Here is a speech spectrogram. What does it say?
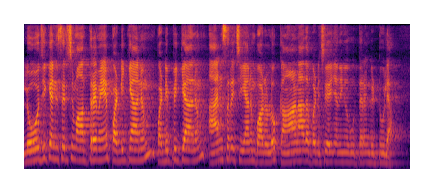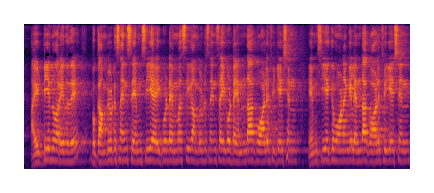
ലോജിക്ക് അനുസരിച്ച് മാത്രമേ പഠിക്കാനും പഠിപ്പിക്കാനും ആൻസർ ചെയ്യാനും പാടുള്ളൂ. കാണാതെ പഠിച്ചു കഴിഞ്ഞാൽ നിങ്ങൾക്ക് ഉത്തരം കിട്ടൂല. ഐ ടി എന്ന് പറയുന്നത് ഇപ്പോൾ കമ്പ്യൂട്ടർ സയൻസ് എം സി ആയിക്കോട്ടെ M S C computer science ആയിക്കോട്ടെ എന്താ ക്വാളിഫിക്കേഷൻ എം സി എക്ക് പോകണമെങ്കിൽ എന്താ ക്വാളിഫിക്കേഷൻ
